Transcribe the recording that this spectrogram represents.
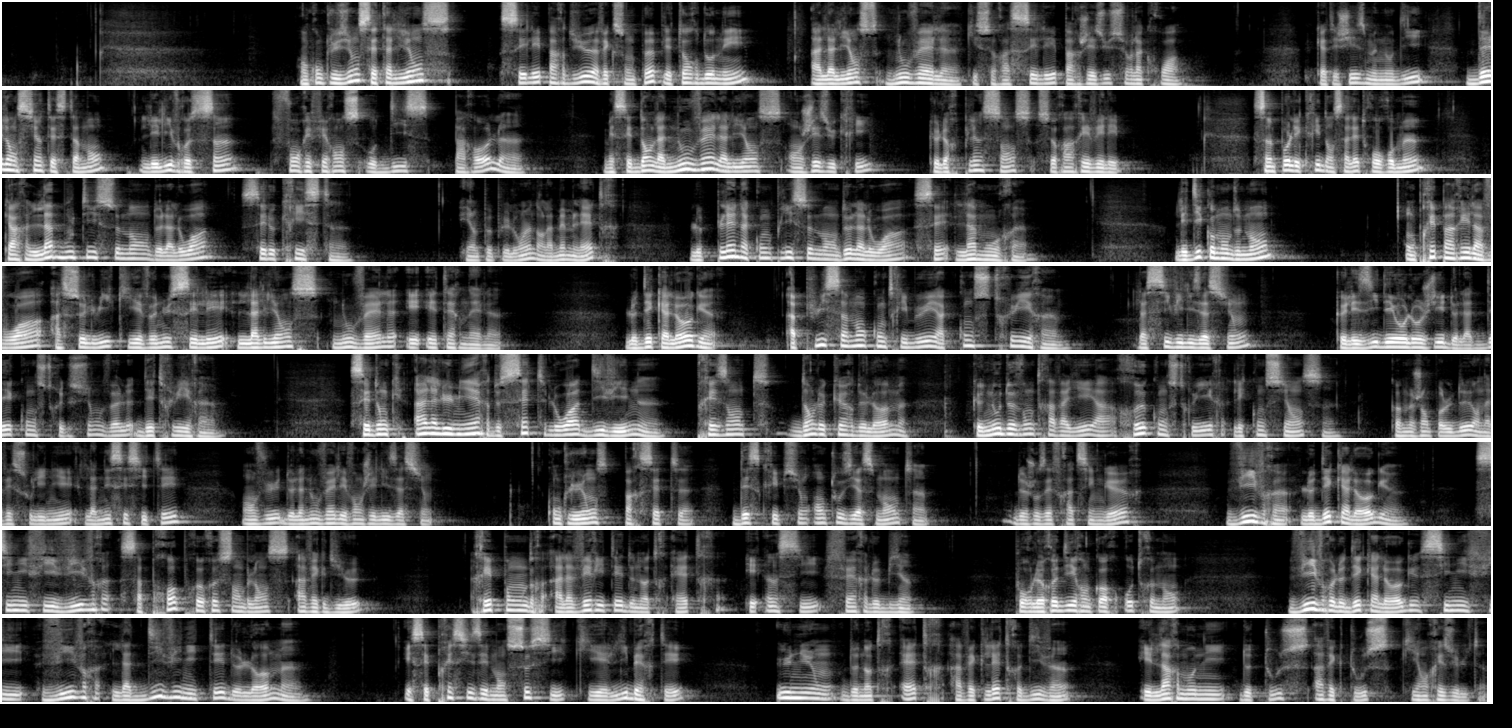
En conclusion, cette alliance scellée par Dieu avec son peuple est ordonnée à l'alliance nouvelle qui sera scellée par Jésus sur la croix. Le catéchisme nous dit, dès l'Ancien Testament, les livres saints font référence aux dix paroles, mais c'est dans la nouvelle alliance en Jésus-Christ que leur plein sens sera révélé. Saint Paul écrit dans sa lettre aux Romains, car l'aboutissement de la loi, c'est le Christ. Et un peu plus loin, dans la même lettre, le plein accomplissement de la loi, c'est l'amour. Les dix commandements ont préparé la voie à celui qui est venu sceller l'alliance nouvelle et éternelle. Le décalogue a puissamment contribué à construire la civilisation que les idéologies de la déconstruction veulent détruire. C'est donc à la lumière de cette loi divine présente dans le cœur de l'homme que nous devons travailler à reconstruire les consciences, comme Jean-Paul II en avait souligné la nécessité en vue de la nouvelle évangélisation. Concluons par cette description enthousiasmante de Joseph Ratzinger, vivre le décalogue signifie vivre sa propre ressemblance avec Dieu, répondre à la vérité de notre être et ainsi faire le bien. Pour le redire encore autrement, Vivre le décalogue signifie vivre la divinité de l'homme, et c'est précisément ceci qui est liberté, union de notre être avec l'être divin, et l'harmonie de tous avec tous qui en résulte.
